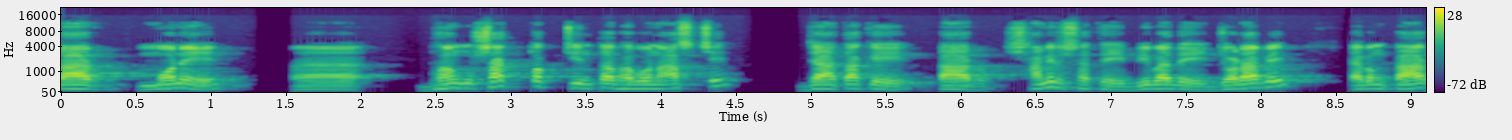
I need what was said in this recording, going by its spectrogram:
তার মনে ধ্বংসাত্মক চিন্তা ভাবনা আসছে। যা তাকে তার স্বামীর সাথে বিবাদে জড়াবে এবং তার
